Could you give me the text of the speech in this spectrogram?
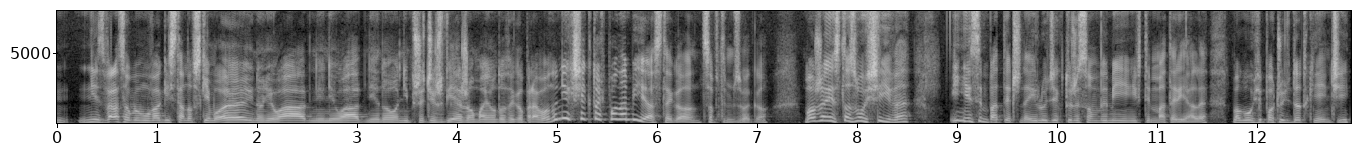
y, nie zwracałbym uwagi Stanowskiemu, ej, no nieładnie, nieładnie, no oni przecież wierzą, mają do tego prawo. No niech się ktoś ponabija z tego, co w tym złego. Może jest to złośliwe i niesympatyczne i ludzie, którzy są wymienieni w tym materiale, mogą się poczuć dotknięci,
